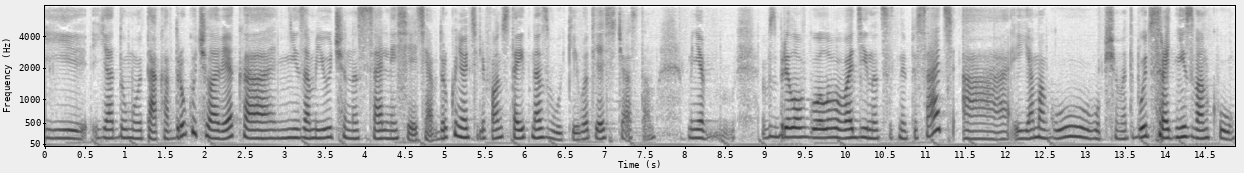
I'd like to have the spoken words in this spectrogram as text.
и я думаю, так, а вдруг у человека не замьючены социальные сети, а вдруг у него телефон стоит на звуке. И вот я сейчас там, мне взбрело в голову в 11 написать, а, и я могу, в общем, это будет сродни звонку.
